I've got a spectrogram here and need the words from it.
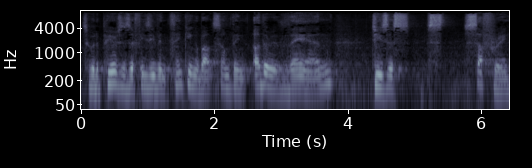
So it appears as if he's even thinking about something other than Jesus' suffering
